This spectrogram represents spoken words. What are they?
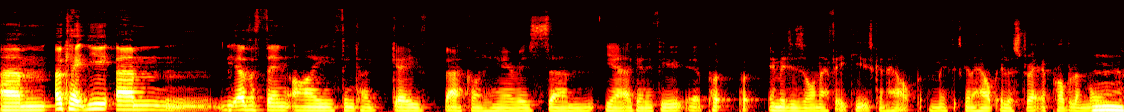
Um, okay, the um, the other thing I think I gave back on here is um, yeah again if you uh, put put images on FAQs can help um, if it's going to help illustrate a problem or Mm.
